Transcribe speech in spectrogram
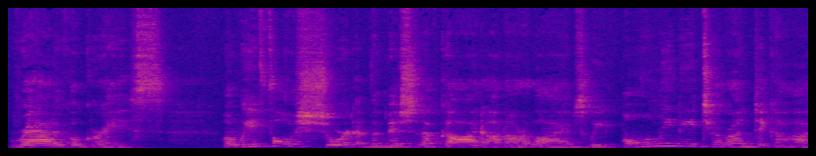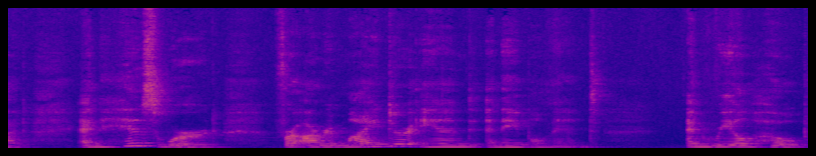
Radical grace. When we fall short of the mission of God on our lives, we only need to run to God and His Word for our reminder and enablement. And real hope.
